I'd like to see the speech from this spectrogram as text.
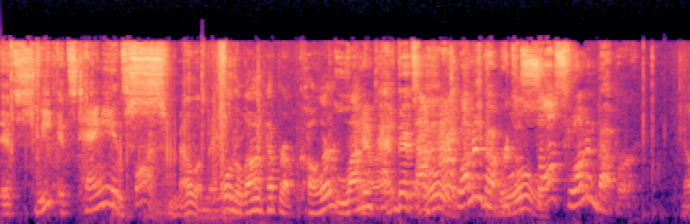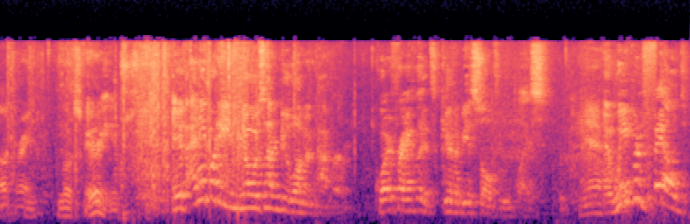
It's sweet. It's tangy. It's fun. Smell amazing. Oh, amazing. the lemon pepper up color? Lemon Yeah, right? pepper. It's a hot lemon pepper. It's Whoa. a sauce lemon pepper. That looked great. Looks good. If anybody knows how to do lemon pepper, quite frankly, it's gonna be a soul food place. Yeah. And we've been failed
